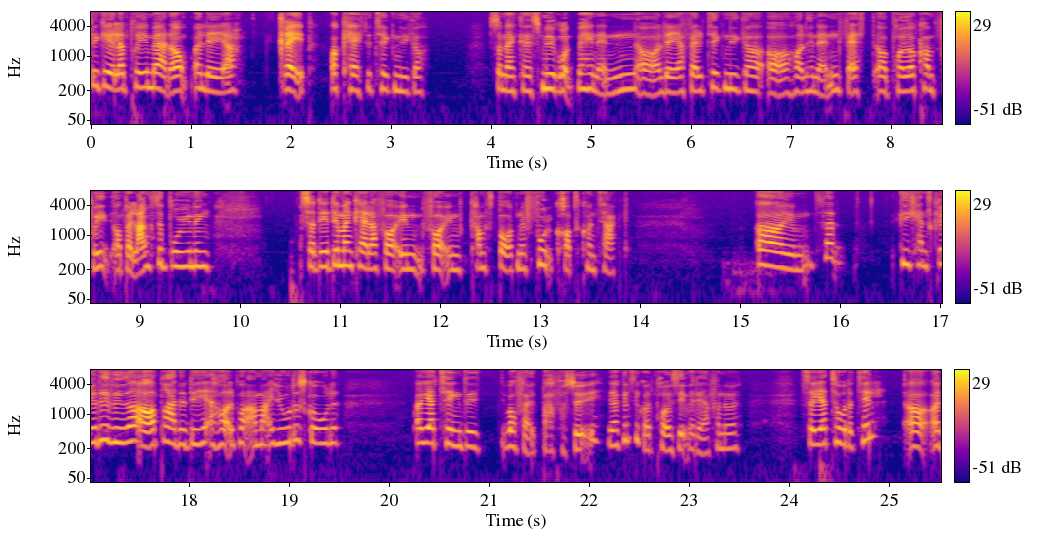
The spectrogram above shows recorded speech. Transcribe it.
Det gælder primært om at lære greb og kasteteknikker, så man kan smide rundt med hinanden og lære faldteknikker og holde hinanden fast og prøve at komme fri og balancebrydning. Så det er det, man kalder for en, for en kampsport med fuld kropskontakt. Og øhm, så gik han skridtet videre og oprettede det her hold på Amager Judoskole. Og jeg tænkte, hvorfor ikke bare forsøge? Jeg kan lige godt prøve at se, hvad det er for noget. Så jeg tog der til, og, og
